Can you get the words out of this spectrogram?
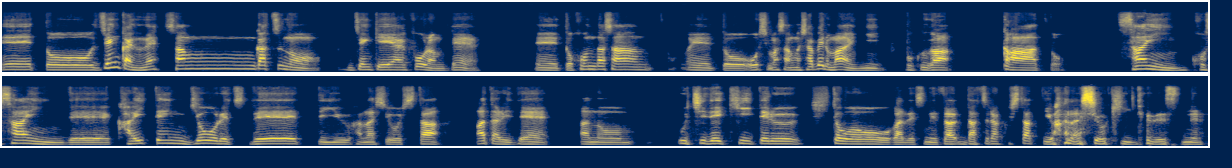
えっ、と、前回のね、3月の全経 AI フォーラムで、えっ、と、本田さん、えっ、と、大島さんが喋る前に、僕がガーッと、サイン、コサインで、回転行列でっていう話をしたあたりで、あの、うちで聞いてる人がですね、脱落したっていう話を聞いてですね、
